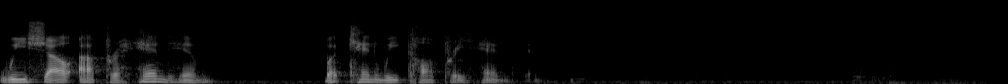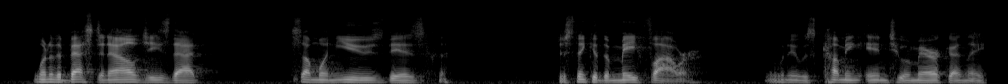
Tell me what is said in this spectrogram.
we shall apprehend him, but can we comprehend him? One of the best analogies that someone used is just think of the Mayflower when it was coming into America and they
